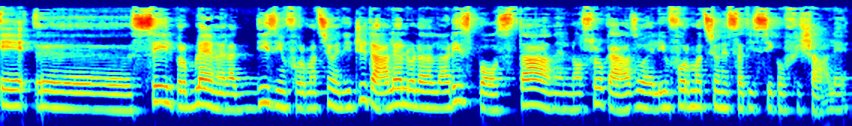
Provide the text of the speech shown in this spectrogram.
E eh, se il problema è la disinformazione digitale, allora la risposta nel nostro caso è l'informazione statistica ufficiale.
